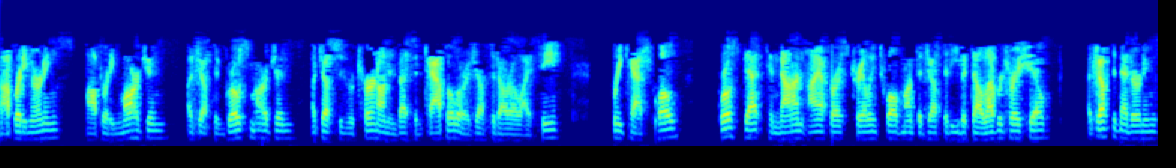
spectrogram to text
operating earnings, operating margin, adjusted gross margin, adjusted return on invested capital or adjusted ROIC, free cash flow, gross debt to non-IFRS trailing twelve-month adjusted EBITDA leverage ratio, adjusted net earnings,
